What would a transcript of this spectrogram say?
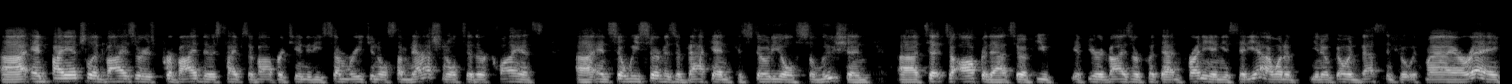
Uh, and financial advisors provide those types of opportunities, some regional, some national, to their clients. Uh, and so we serve as a back-end custodial solution uh, to, to offer that. So if you if your advisor put that in front of you and you said, yeah, I want to you know go invest into it with my IRA,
